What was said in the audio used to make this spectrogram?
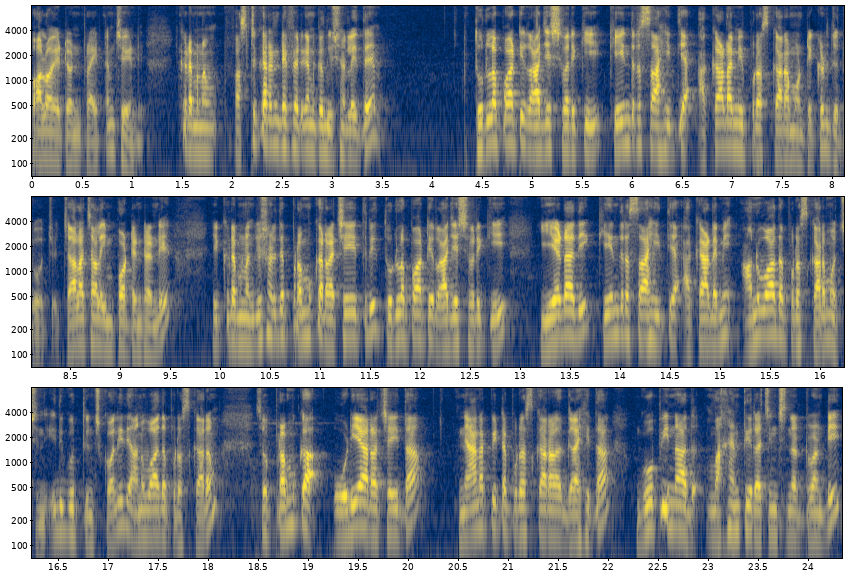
ఫాలో అయ్యేటువంటి ప్రయత్నం చేయండి. ఇక్కడ మనం ఫస్ట్ కరెంట్ అఫేర్ కనుక చూసినట్లయితే తుర్లపాటి రాజేశ్వరికి కేంద్ర సాహిత్య అకాడమీ పురస్కారం అంటే ఇక్కడ చూడవచ్చు చాలా చాలా ఇంపార్టెంట్ అండి. ఇక్కడ మనం చూసినట్లయితే ప్రముఖ రచయిత్రి తుర్లపాటి రాజేశ్వరికి ఏడాది కేంద్ర సాహిత్య అకాడమీ అనువాద పురస్కారం వచ్చింది. ఇది గుర్తుంచుకోవాలి. ఇది అనువాద పురస్కారం. సో ప్రముఖ ఒడియా రచయిత జ్ఞానపీఠ పురస్కారాల గ్రహీత గోపీనాథ్ మహంతి రచించినటువంటి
